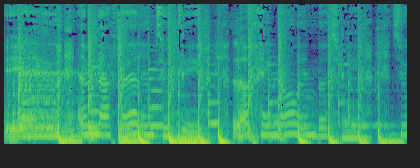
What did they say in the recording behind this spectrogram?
Yeah, and I fell in too deep. Love ain't no in between. Too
